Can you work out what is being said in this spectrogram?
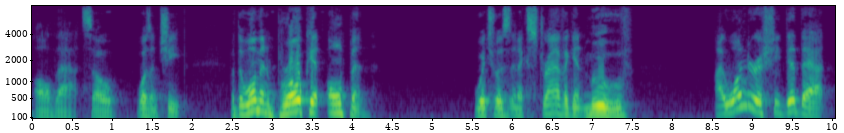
all of that. So it wasn't cheap. But the woman broke it open, which was an extravagant move. I wonder if she did that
